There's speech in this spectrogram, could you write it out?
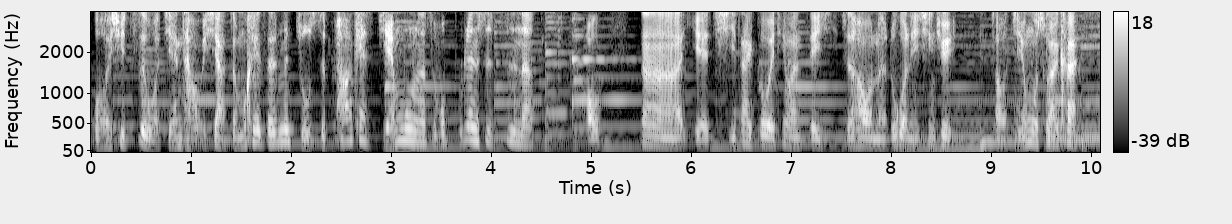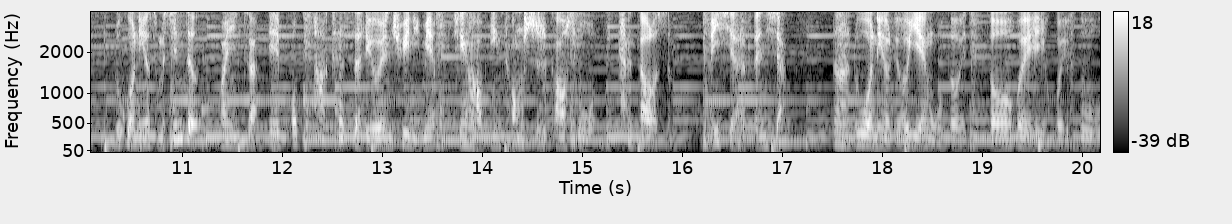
我回去自我检讨一下，怎么可以在这边主持 podcast 节目呢？怎么不认识字呢？好，那也期待各位听完这一集之后呢，如果你有兴趣找节目出来看，如果你有什么心得，欢迎在 Apple Podcast 的留言区里面五星好评，同时告诉我你看到了什么，我们一起来分享。那如果你有留言，我都会都会回复，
